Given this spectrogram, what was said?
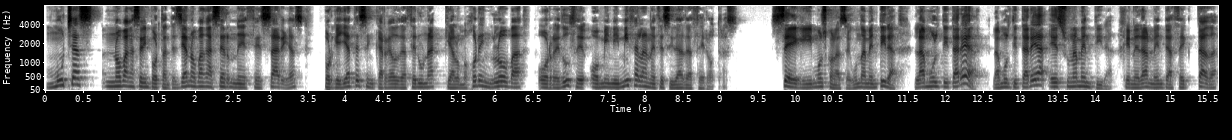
muchas no van a ser importantes, ya no van a ser necesarias porque ya te has encargado de hacer una que a lo mejor engloba o reduce o minimiza la necesidad de hacer otras. Seguimos con la segunda mentira, la multitarea. La multitarea es una mentira generalmente aceptada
